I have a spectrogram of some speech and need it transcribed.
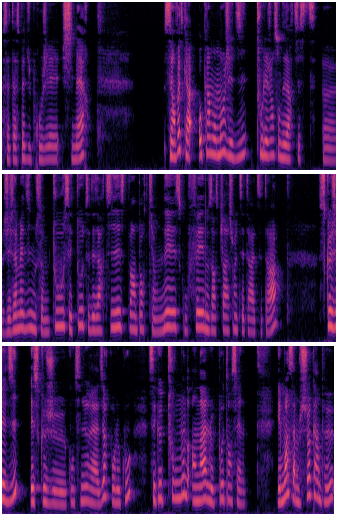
cet aspect du projet Chimère c'est en fait qu'à aucun moment j'ai dit tous les gens sont des artistes. Euh, j'ai jamais dit nous sommes tous et toutes des artistes, peu importe qui on est, ce qu'on fait, nos inspirations, etc., etc. Ce que j'ai dit et ce que je continuerai à dire pour le coup, c'est que tout le monde en a le potentiel. Et moi, ça me choque un peu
